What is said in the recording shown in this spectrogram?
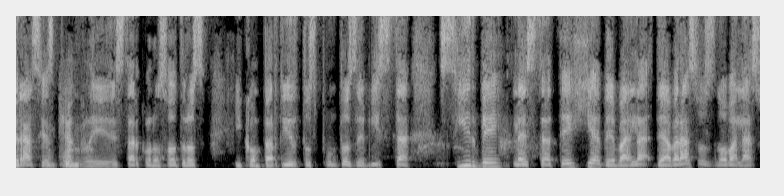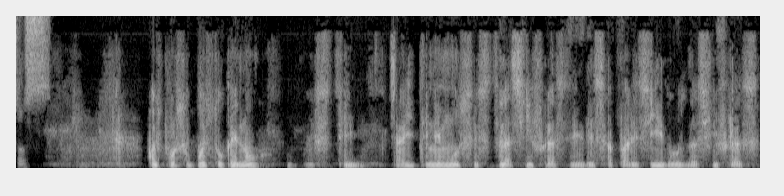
Gracias por eh, estar con nosotros y compartir tus puntos de vista. ¿Sirve la estrategia de, bala de abrazos, no balazos? Pues por supuesto que no. Este, ahí tenemos este, las cifras de desaparecidos, las cifras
